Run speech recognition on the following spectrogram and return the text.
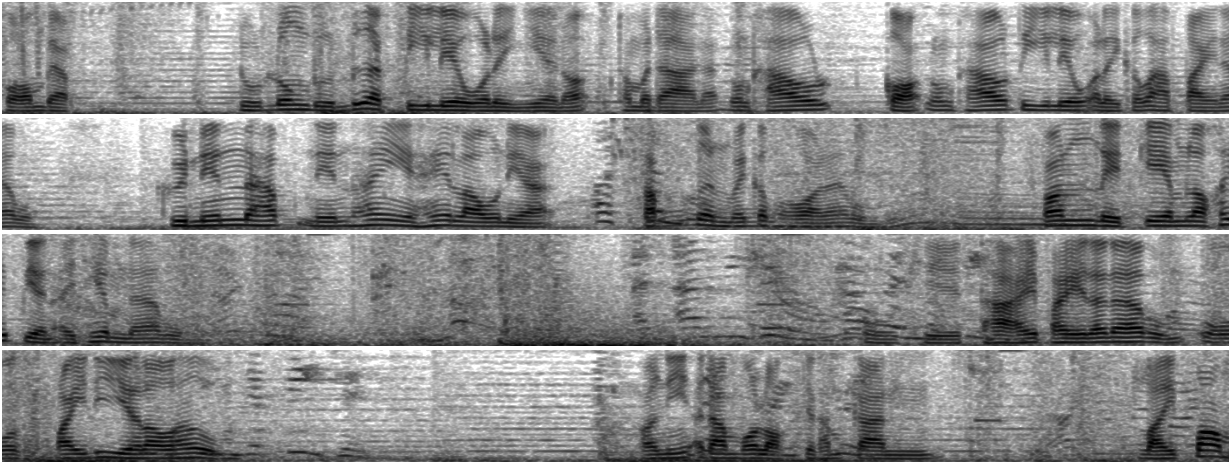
ของแบบดูดลงดูดเลือดตีเร็วอะไรอย่างเงี้ยเนาะ ธรรมดานะ รองเท้าเกาะรองเท้าตีเร็วอะไรก็ว่าไปนะครับผม คือเน้นนะครับ เน้นให้ให้เราเนี่ยซับเงินไว้ก็พอนะครับผม ตอนเลดเกมเราค่อยเปลี่ยนไอเทมนะครับผม โอเค defeated. ถ่ายไปแล้วนะครับผมโอ้สไปดี้เราครับผมตอนนี้อดัมบอลล็อกจะทำการไหลป้อม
